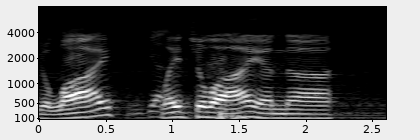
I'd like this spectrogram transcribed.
July, late July, and uh,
